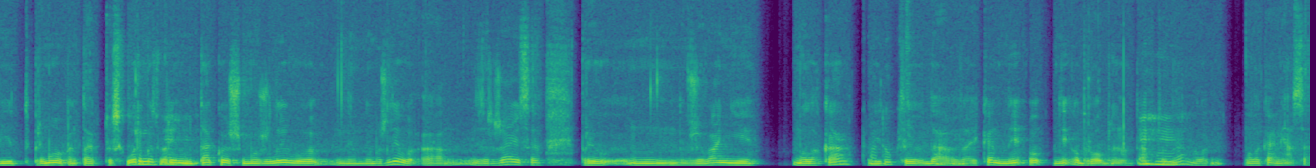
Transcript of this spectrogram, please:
від прямого контакту з хворими тваринами. Також можливо, не- неможливо, а заражаються при вживанні молока, від, Продуктів. е, да, да, яке не, не оброблено, тобто да, моло- молока м'яса.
